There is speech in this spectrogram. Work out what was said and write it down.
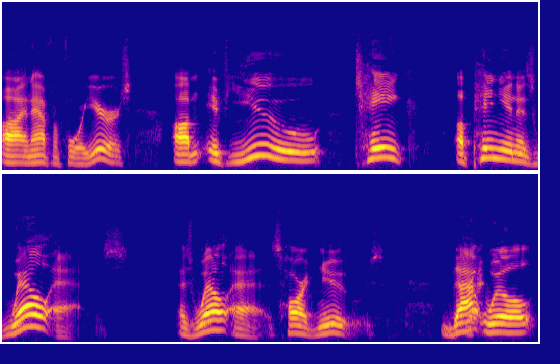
uh, and have for four years. Um, if you take opinion as well as as well as hard news, that right. will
